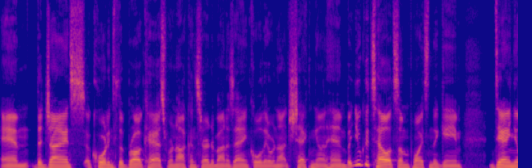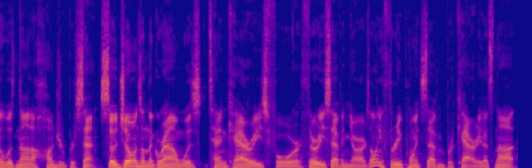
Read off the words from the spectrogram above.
and the Giants, according to the broadcast, were not concerned about his ankle. They were not checking on him, but you could tell at some points in the game, Daniel was not 100%. So Jones on the ground was 10 carries for 37 yards, only 3.7 per carry. That's not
